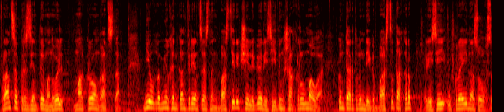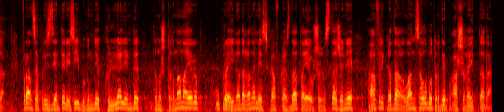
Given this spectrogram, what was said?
Франция президенті Мануэль Макрон қатысты. Биылғы Мюнхен конференциясының басты ерекшелігі Ресейдің шақырылмауы. Күн тәртібіндегі басты тақырып Ресей-Украина соғысы. Франция президенті Ресей бүгінде күллі әлемді тыныштығынан айырып, Украинада ғана емес, Кавказда, Таяу Шығыста және Африкада алаң салып отыр деп ашық айыптады.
